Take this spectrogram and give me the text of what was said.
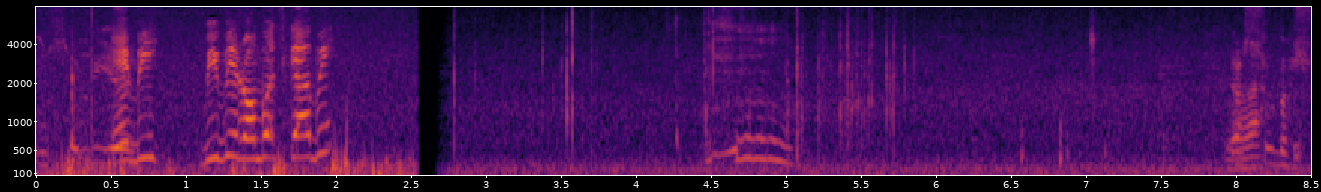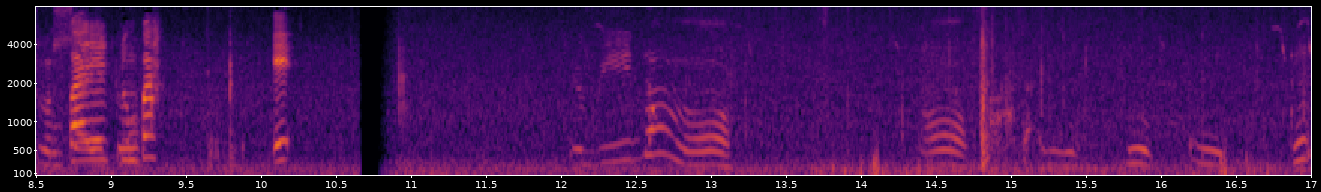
Bisa Eh, biya. bi, bibi rombok sekali. Bi. Ya sudah Tumpah selesai ya, itu. tumpah. Ya bidang no. Oh, ada ini. Uh, uh, uh.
